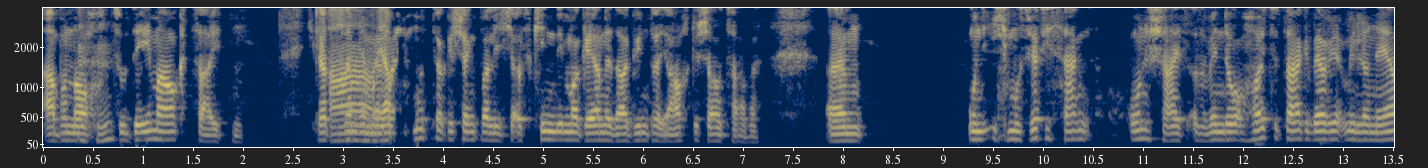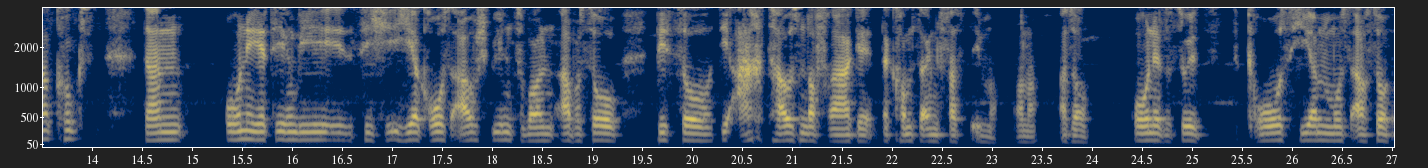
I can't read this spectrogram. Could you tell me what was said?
aber noch mhm. zu D-Mark-Zeiten. Ich glaube, das ah, haben wir ja. Mutter geschenkt, weil ich als Kind immer gerne da Günther Jauch geschaut habe. Ähm, und ich muss wirklich sagen, ohne Scheiß. Also wenn du heutzutage Wer wird Millionär guckst, dann ohne jetzt irgendwie sich hier groß aufspielen zu wollen, aber so bis so die 8000er Frage, da kommst du eigentlich fast immer, oder? Also ohne dass du jetzt groß hirn musst, auch so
